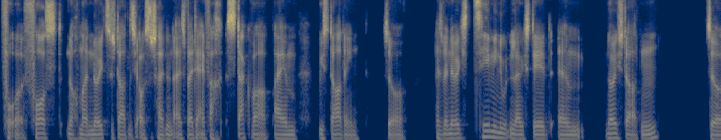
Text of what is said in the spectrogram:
for forst nochmal neu zu starten, sich auszuschalten und alles, weil der einfach stuck war beim Restarting. So. Also wenn der wirklich zehn Minuten lang steht, ähm, neu starten, so,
